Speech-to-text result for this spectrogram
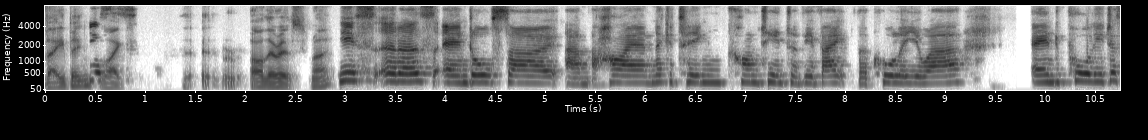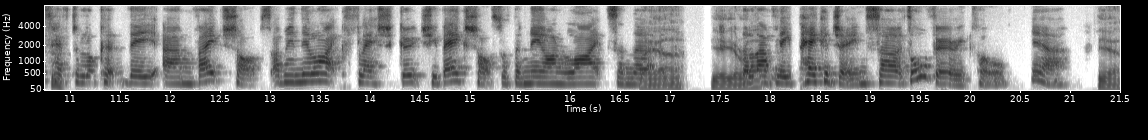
vaping? Yes. Like, oh, there is, right? Yes, it is. And also, um, the higher nicotine content of your vape, the cooler you are. And Paul, you just Hmm. have to look at the um, vape shops. I mean, they're like flash Gucci bag shops with the neon lights and the. Yeah, you're the right. lovely packaging. So it's all very cool. Yeah. Yeah.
